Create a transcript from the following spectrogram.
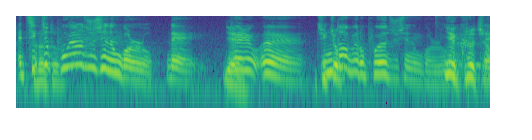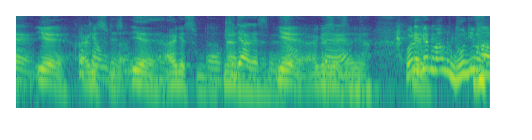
또 직접 보여주시는 걸로. 네. 예. 데리- 예. 직접- 인터뷰로 보여주시는 걸로. 예, 그렇죠. 네. 예, 그렇게 하면 알겠습니다. 되잖아요. 예, 알겠습니다. 어, 네, 기대하겠습니다. 예, 알겠습니다. 네. 예. 왜 이렇게 막 눈이 막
